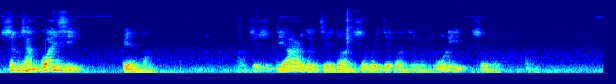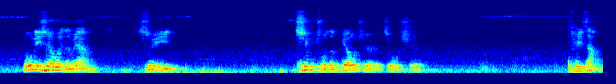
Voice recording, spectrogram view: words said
生产关系变化。啊，这是第二个阶段，社会阶段就是奴隶社会。奴隶社会怎么样？最清楚的标志就是陪葬，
